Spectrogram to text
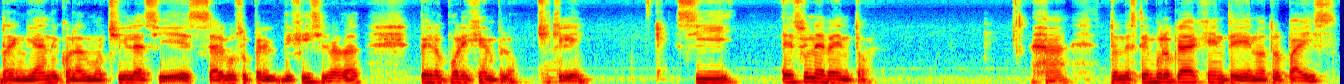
rengueando y con las mochilas y es algo súper difícil, ¿verdad? Pero, por ejemplo, chiquilín, si es un evento donde está involucrada gente en otro país,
